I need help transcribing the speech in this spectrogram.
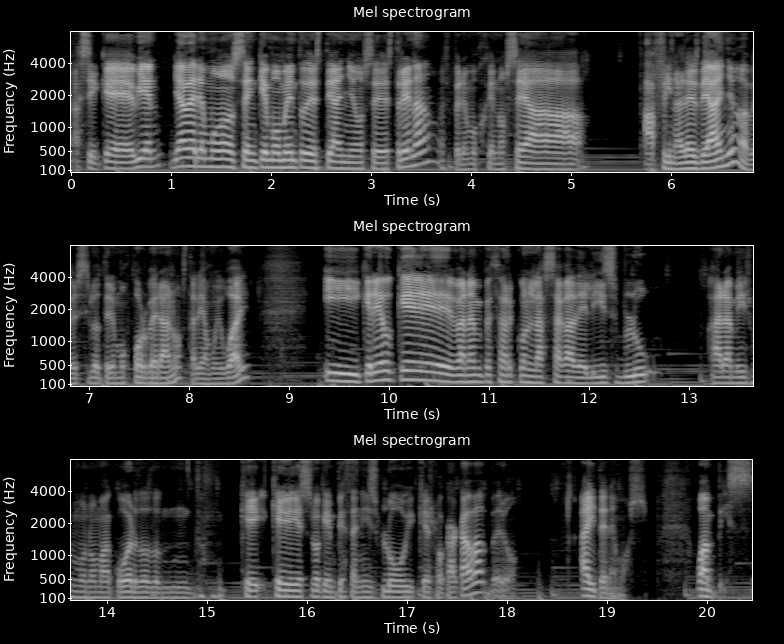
Así que bien, ya veremos en qué momento de este año se estrena. Esperemos que no sea a finales de año, a ver si lo tenemos por verano, estaría muy guay. Y creo que van a empezar con la saga de East Blue. Ahora mismo no me acuerdo dónde- qué, qué es lo que empieza en East Blue y qué es lo que acaba, pero ahí tenemos. One Piece.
